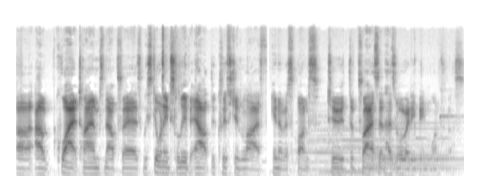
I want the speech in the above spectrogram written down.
uh, our quiet times and our prayers. We still need to live out the Christian life in a response to the prize that has already been won for us.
